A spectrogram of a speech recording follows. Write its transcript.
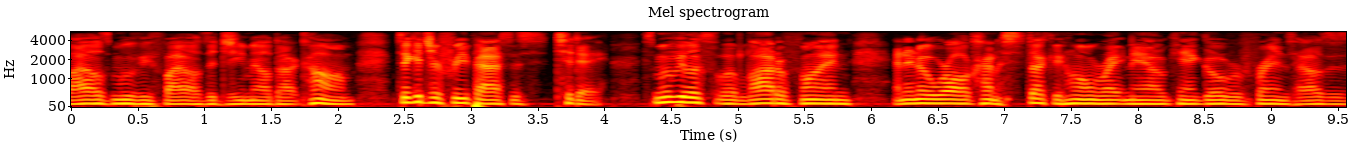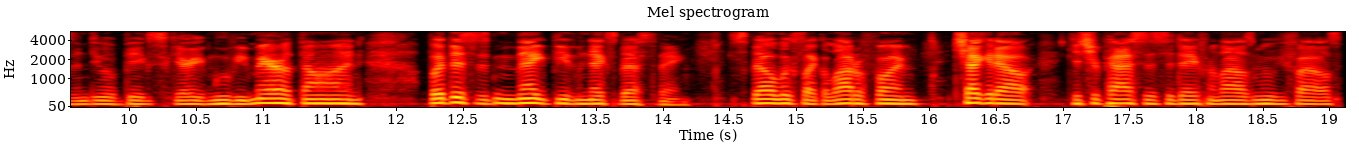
lylesmoviefiles at gmail.com to get your free passes today. This movie looks a lot of fun, and I know we're all kind of stuck at home right now, can't go over friends' houses and do a big scary movie marathon, but this is, might be the next best thing. Spell looks like a lot of fun. Check it out. Get your passes today from Lyles Movie Files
